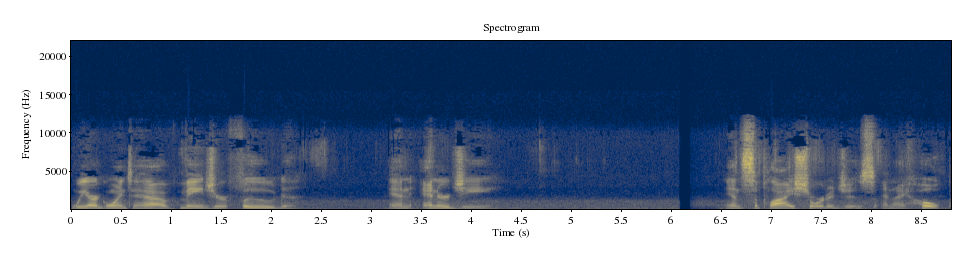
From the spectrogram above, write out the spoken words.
We are going to have major food and energy and supply shortages, and I hope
